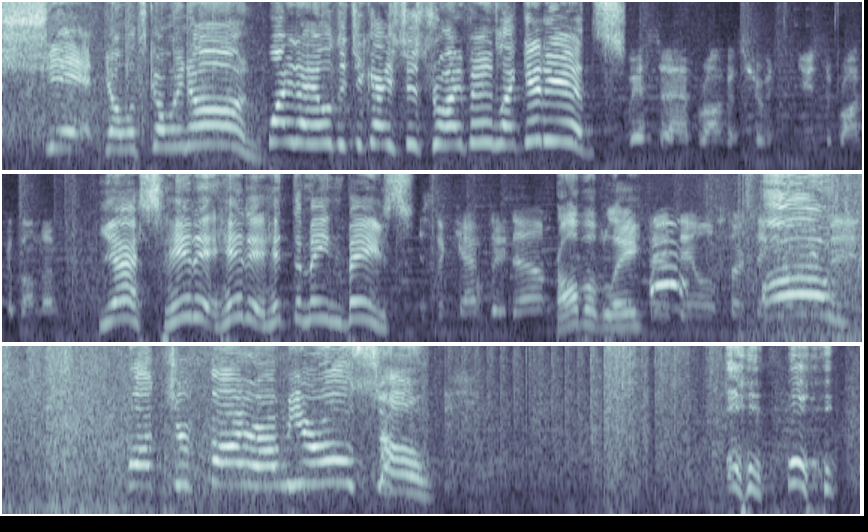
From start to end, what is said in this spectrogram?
Shit. Yo, what's going on? Why the hell did you guys just drive in like idiots? We have to have rockets. Should we use the rockets on them? Yes, hit it, hit it. Hit the main base. Is the captain down? Probably. Then then we'll Oh! off your base. Watch your fire. I'm here also. Oh, oh. oh.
